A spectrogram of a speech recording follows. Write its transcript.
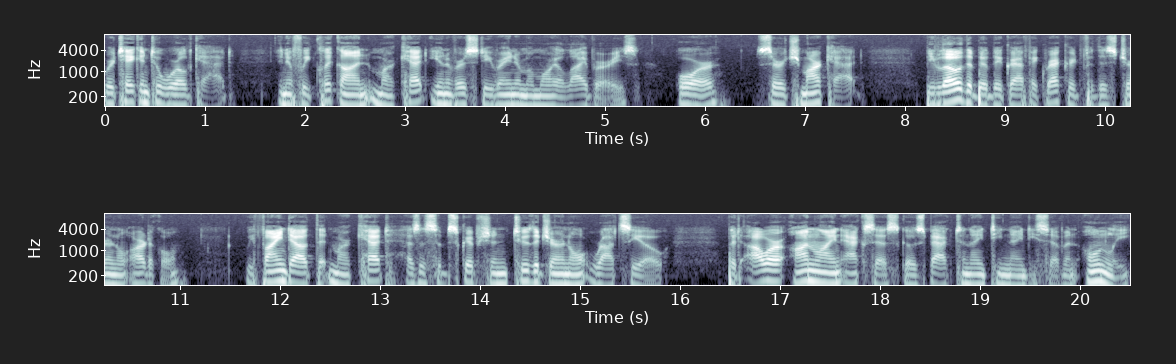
we're taken to WorldCat, and if we click on Marquette University Raynor Memorial Libraries, or search Marquette, below the bibliographic record for this journal article, we find out that Marquette has a subscription to the journal Ratio, but our online access goes back to 1997 only,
